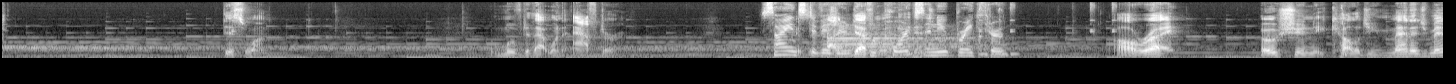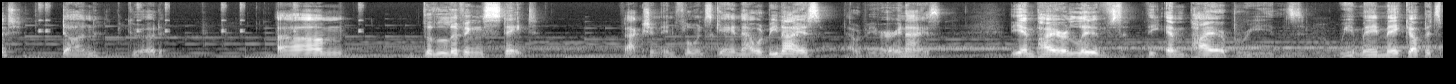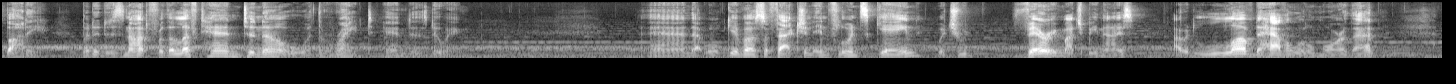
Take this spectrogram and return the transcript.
This one. We'll move to that one after. Science Division reports a new breakthrough. All right. Ocean ecology management done. Good. Um, the living state. Faction influence gain. That would be nice. That would be very nice. The empire lives. The empire breathes. We may make up its body, but it is not for the left hand to know what the right hand is doing. And that will give us a faction influence gain, which would very much be nice. I would love to have a little more of that.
